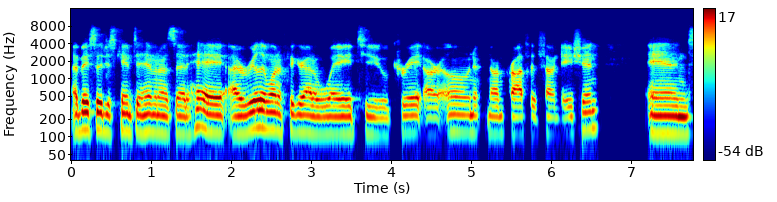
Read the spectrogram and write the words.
I basically just came to him and I said, Hey, I really want to figure out a way to create our own nonprofit foundation and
